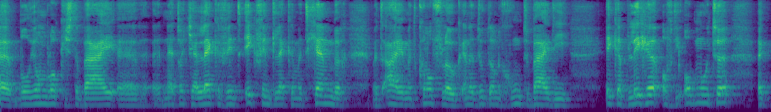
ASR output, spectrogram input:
uh, bouillonblokjes erbij. Uh, net wat jij lekker vindt. Ik vind het lekker met gember, met uien, met knoflook. En dat doe ik dan de groenten bij die ik heb liggen of die op moeten. Ik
